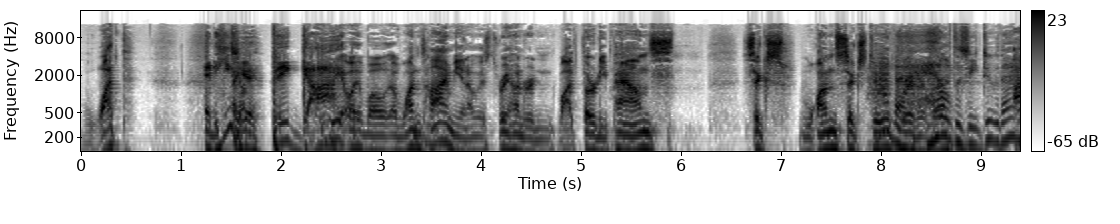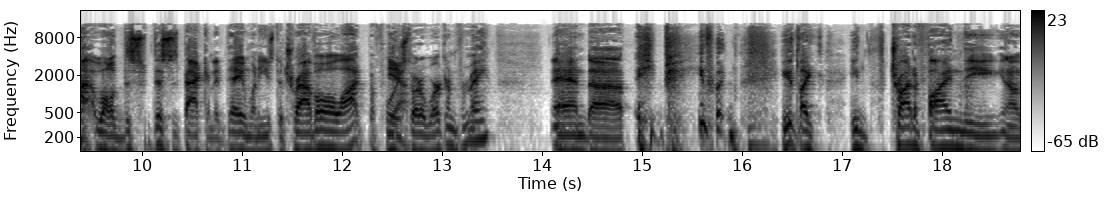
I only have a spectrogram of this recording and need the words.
what? And he's a big guy. Yeah, well, at one time, you know, he was 300 and what, 30 pounds, six one, six two. How the hell does he do that? I, well, this this is back in the day when he used to travel a lot before Yeah. he started working for me, and uh, he, he would he'd like he'd try to find the you know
